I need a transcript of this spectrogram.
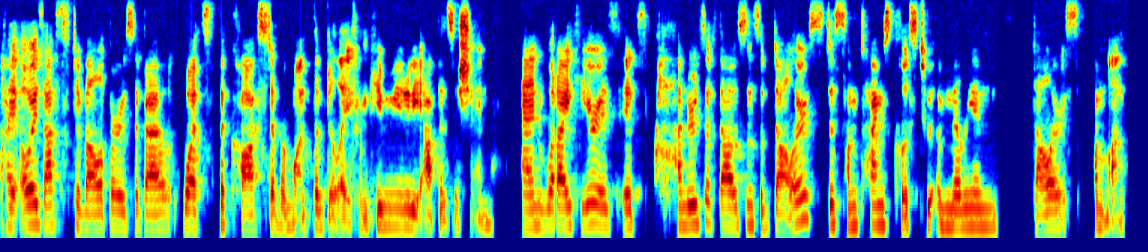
I always ask developers about what's the cost of a month of delay from community opposition. And what I hear is it's hundreds of thousands of dollars to sometimes close to a million dollars a month.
